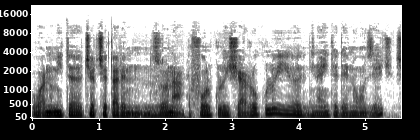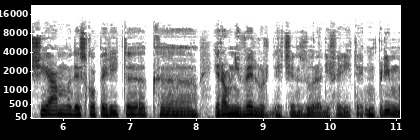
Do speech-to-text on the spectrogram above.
o anumită cercetare în zona folcului și a rockului dinainte de 90 și am descoperit că erau niveluri de cenzură diferite. Un prim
